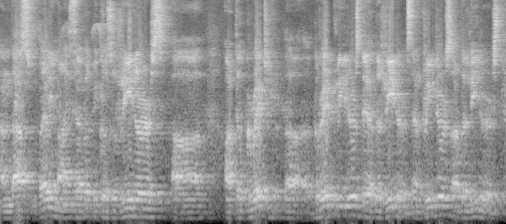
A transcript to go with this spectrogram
and that's very nice of it because readers uh, are the great, uh, great leaders, they are the readers, and readers are the leaders.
